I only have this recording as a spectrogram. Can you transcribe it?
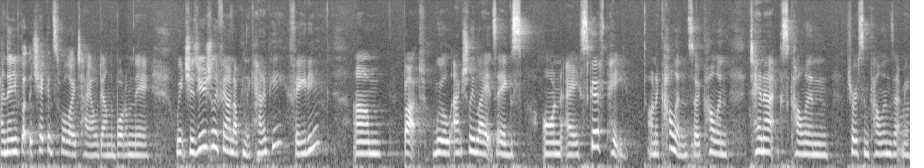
And then you've got the checkered swallowtail down the bottom there, which is usually found up in the canopy feeding, um, but will actually lay its eggs on a scurf pea, on a cullen. So cullen tenax, cullen, throw some cullens at me.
